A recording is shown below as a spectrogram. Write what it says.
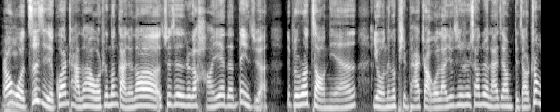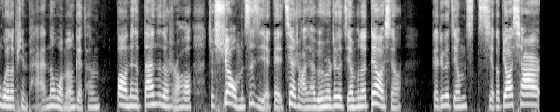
然后我自己观察的话，我是能感觉到最近这个行业的内卷。就比如说早年有那个品牌找过来，尤其是相对来讲比较正规的品牌，那我们给他们报那个单子的时候，就需要我们自己给介绍一下，比如说这个节目的调性，给这个节目写个标签儿，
